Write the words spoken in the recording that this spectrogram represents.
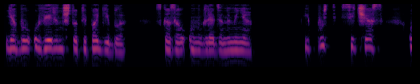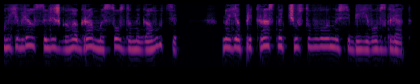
я был уверен, что ты погибла, сказал он, глядя на меня. И пусть сейчас он являлся лишь голограммой созданной Галути, но я прекрасно чувствовала на себе его взгляд.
